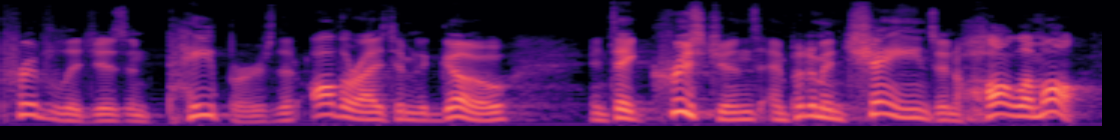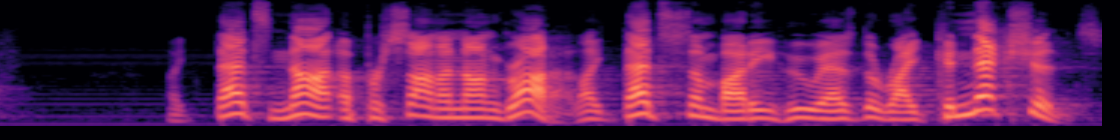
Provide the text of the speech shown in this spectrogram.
privileges and papers that authorized him to go and take Christians and put them in chains and haul them off. Like, that's not a persona non grata. Like, that's somebody who has the right connections.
